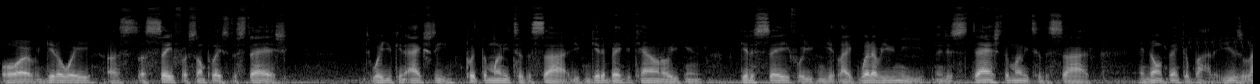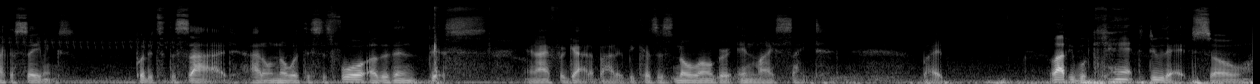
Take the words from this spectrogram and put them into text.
or get away a, a safe or someplace to stash where you can actually put the money to the side. You can get a bank account or you can get a safe or you can get like whatever you need and just stash the money to the side and don't think about it. Use it like a savings. Put it to the side. I don't know what this is for other than this. And I forgot about it because it's no longer in my sight. But a lot of people can't do that. So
